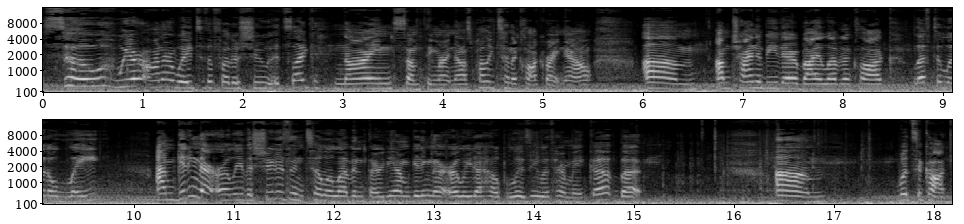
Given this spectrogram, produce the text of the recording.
So we are on our way to the photo shoot. It's like nine something right now. It's probably 10 o'clock right now. Um, I'm trying to be there by 11 o'clock. Left a little late. I'm getting there early. The shoot isn't until 11.30. I'm getting there early to help Lizzie with her makeup, but um, what's it called?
